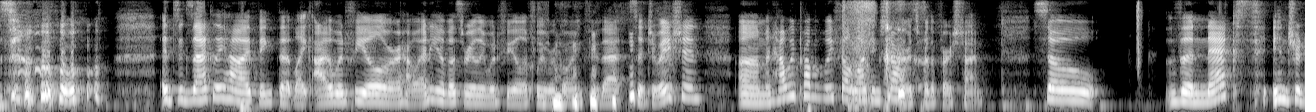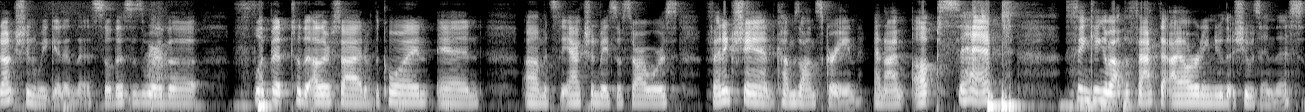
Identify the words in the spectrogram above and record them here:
so it's exactly how I think that like I would feel or how any of us really would feel if we were going through that situation. Um and how we probably felt watching Star Wars for the first time. So the next introduction we get in this. So this is where the flip it to the other side of the coin and um, it's the action base of Star Wars. Fennec Shand comes on screen, and I'm upset thinking about the fact that I already knew that she was in this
